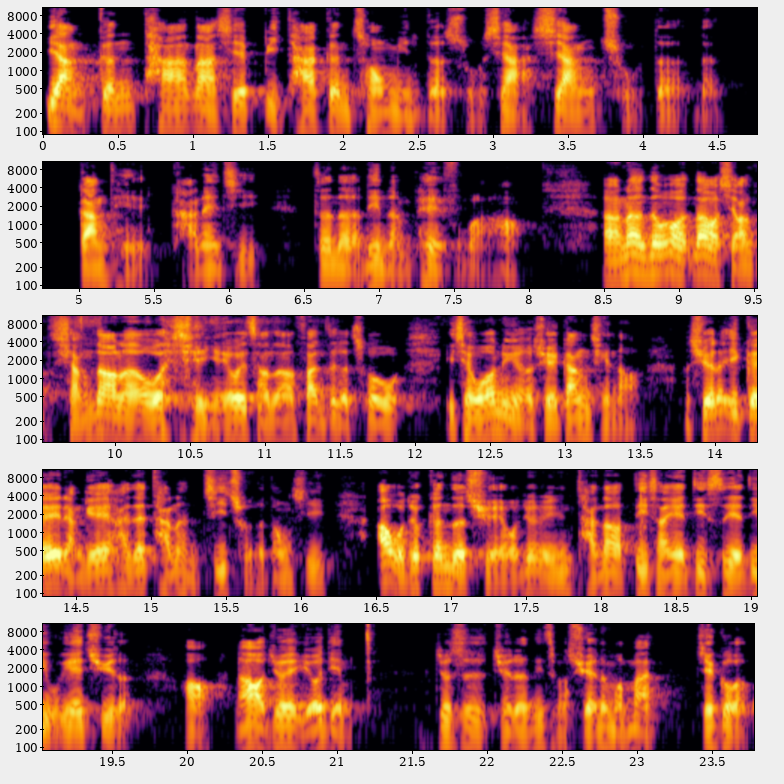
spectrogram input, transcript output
样跟他那些比他更聪明的属下相处的人。钢铁卡内基。真的令人佩服了哈啊！那那我那我想想到呢，我以前也会常常犯这个错误。以前我女儿学钢琴哦，学了一个月两个月，还在弹很基础的东西啊，我就跟着学，我就已经弹到第三页、第四页、第五页去了。好，然后我就会有点，就是觉得你怎么学那么慢？结果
